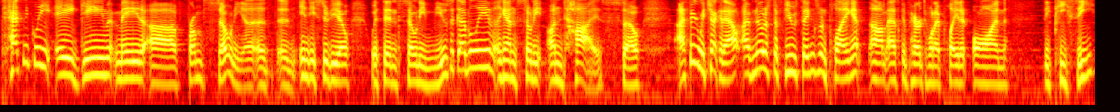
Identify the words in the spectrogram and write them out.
technically a game made uh, from Sony, a, a, an indie studio within Sony Music, I believe. Again, Sony Unties. So I figured we check it out. I've noticed a few things when playing it um, as compared to when I played it on the PC.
